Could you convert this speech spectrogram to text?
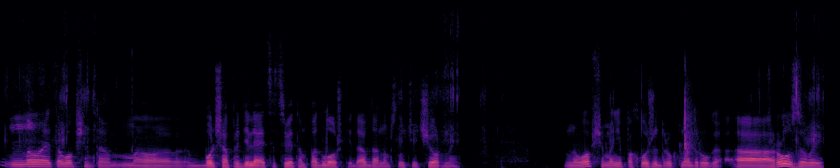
но это, в общем-то, а, больше определяется цветом подложки, да, в данном случае черный. Ну, в общем, они похожи друг на друга. А розовый,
